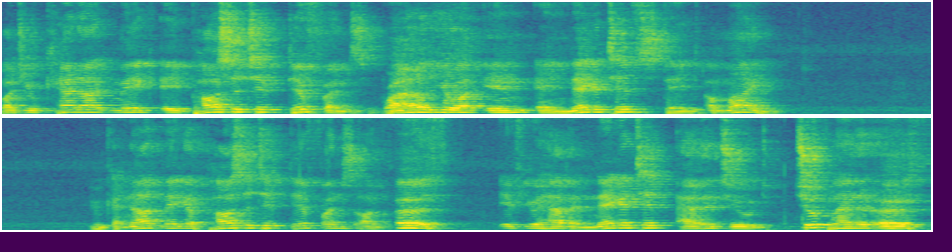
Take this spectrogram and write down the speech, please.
But you cannot make a positive difference while you are in a negative state of mind. You cannot make a positive difference on earth if you have a negative attitude to planet Earth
